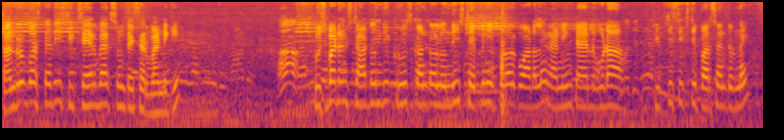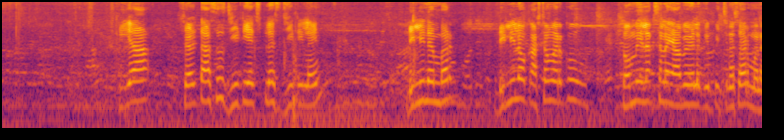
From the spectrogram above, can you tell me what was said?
సన్రూఫ్ వస్తుంది సిక్స్ ఎయిర్ బ్యాగ్స్ ఉంటాయి సార్ బండికి పుష్ బటన్ స్టార్ట్ ఉంది క్రూజ్ కంట్రోల్ ఉంది స్టెప్ని ఇప్పటివరకు వాడాలి రన్నింగ్ టైర్లు కూడా ఫిఫ్టీ సిక్స్టీ పర్సెంట్ ఉన్నాయి Kia Seltos GTX plus GT line Delhi number ఢిల్లీలో కస్టమర్కు తొమ్మిది లక్షల యాభై వేలకు ఇప్పించిన సార్ మన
